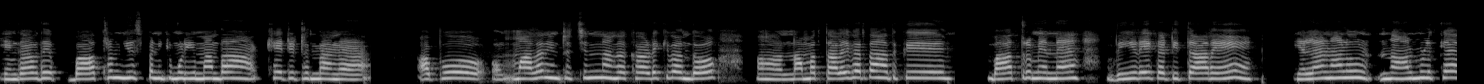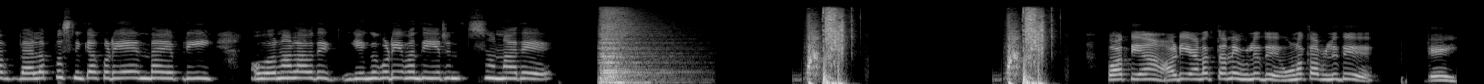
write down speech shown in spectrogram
எங்காவது பாத்ரூம் யூஸ் பண்ணிக்க முடியுமா தான் கேட்டுட்டு இருந்தாங்க அப்போது மழை நின்றுச்சுன்னு நாங்கள் கடைக்கு வந்தோம். நம்ம தலைவர் தான் அதுக்கு பாத்ரூம் என்ன? வீடே கட்டித்தாரேன் எல்லா நாளும் நாள் முழுக்க வெலை பூசணிக்கா கூடயே இருந்தா எப்படி? ஒரு நாளாவது எங்க கூடயே வந்து இருந்து சொன்னாரு. பாத்தியா? அடி எனக்கு தானே விழுது. உனக்கா விழுது? டேய்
